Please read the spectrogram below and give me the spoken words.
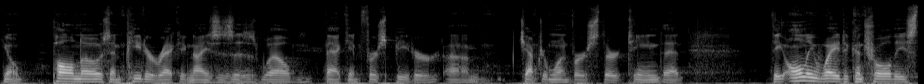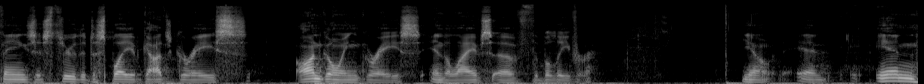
You know, Paul knows and Peter recognizes as well back in 1 Peter um, chapter 1 verse 13 that the only way to control these things is through the display of God's grace, ongoing grace in the lives of the believer. You know, and in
